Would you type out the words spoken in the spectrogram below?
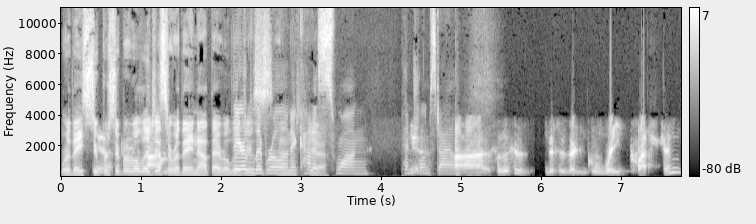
Were they super, Yeah. super religious, Um, or were they not that religious? They're liberal and, it kind of yeah. swung pendulum Yeah. style. Uh, so this is this is a great question.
